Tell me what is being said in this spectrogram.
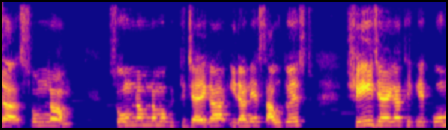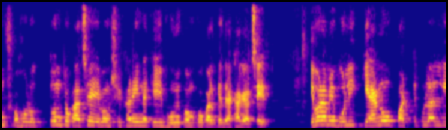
দ্য সোমনাম সোমনাম নামক একটি জায়গা ইরানের সাউথ ওয়েস্ট সেই জায়গা থেকে কোম শহর অত্যন্ত কাছে এবং সেখানেই নাকি এই ভূমিকম্প কালকে দেখা গেছে। এবার আমি বলি, কেন পার্টিকুলারলি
